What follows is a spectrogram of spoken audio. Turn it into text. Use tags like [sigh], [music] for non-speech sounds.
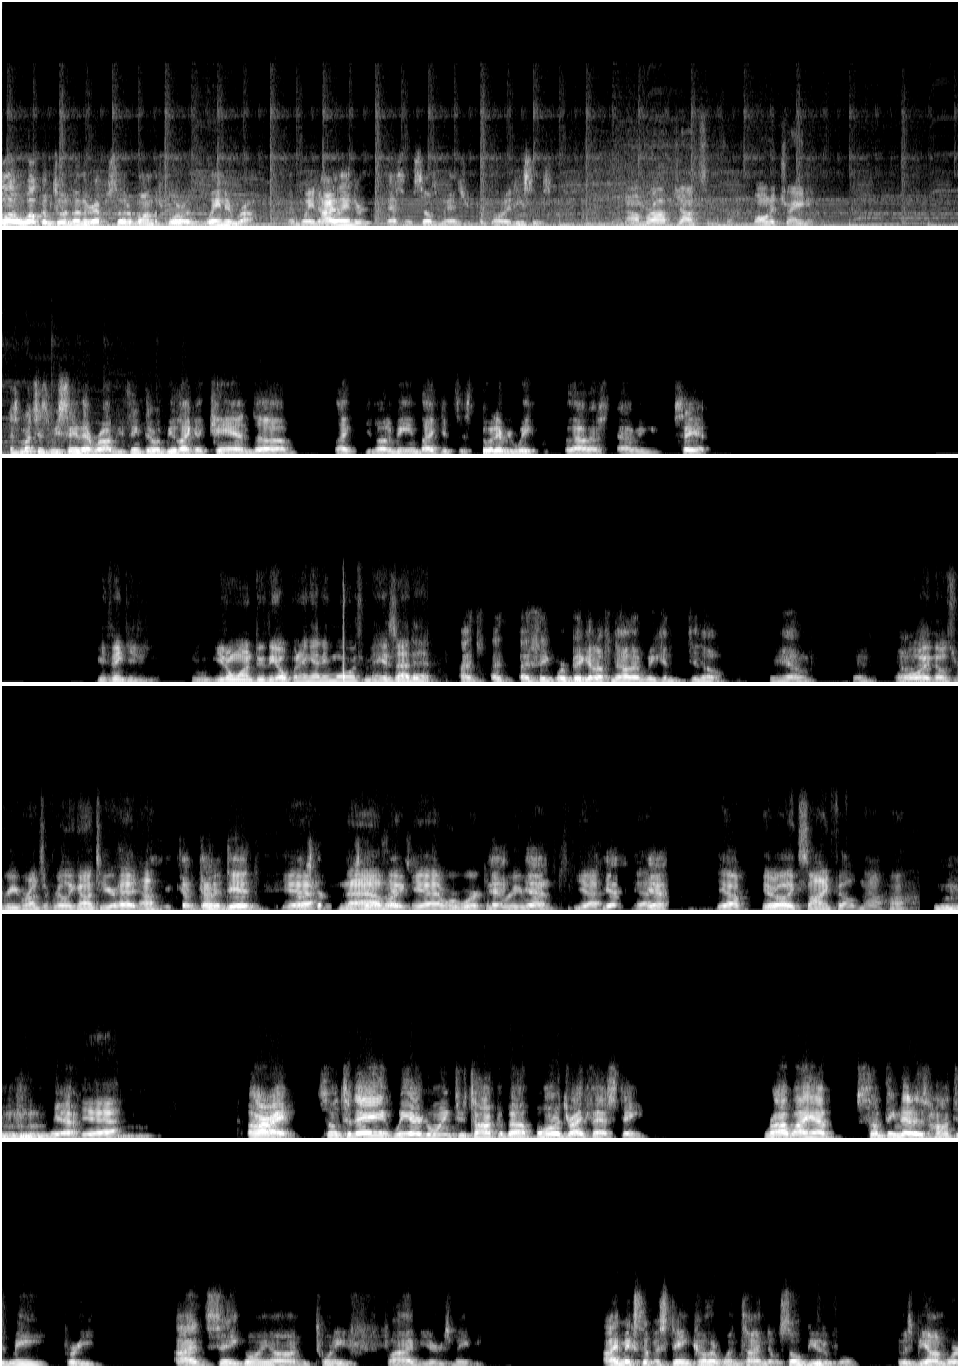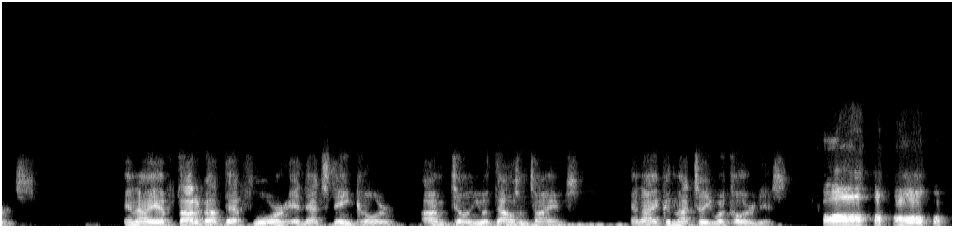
Hello and welcome to another episode of On the Floor with Wayne and Rob. I'm Wayne Highlander, National Sales Manager for Bona Adhesives. And I'm Rob Johnson from Bona Training. As much as we say that, Rob, you think there would be like a canned, uh, like, you know what I mean? Like it's just do it every week without us having to say it. You think you you don't want to do the opening anymore with me? Is that it? I, I, I think we're big enough now that we could, you know, we have. You know, Boy, those reruns have really gone to your head, huh? kind of did. Yeah. kinda- Now, kinda like, nice. yeah, we're working Yeah, the yeah. reruns. Yeah. Yeah, Yeah. yeah. Yeah. You're like Seinfeld now, huh? Mhm, [laughs] yeah. Yeah. All right. So today we are going to talk about Bona Dry Fast Stain. Rob, I have something that has haunted me for, I'd say, going on 25 years maybe. I mixed up a stain color one time that was so beautiful, it was beyond words. And I have thought about that floor and that stain color, I'm telling you a thousand times, and I could not tell you what color it is. Oh,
